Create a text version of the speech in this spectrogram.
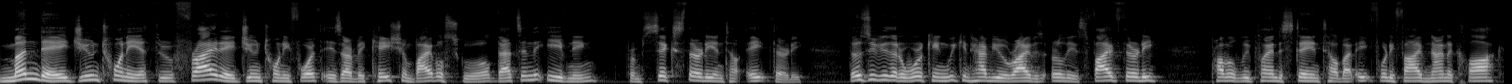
Monday, June 20th through Friday, June 24th is our vacation Bible school. That's in the evening from 6:30 until 8:30. Those of you that are working, we can have you arrive as early as 5:30. Probably plan to stay until about 8:45, 9 o'clock.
